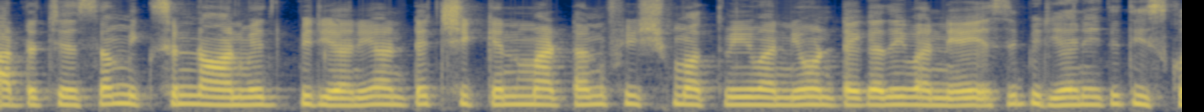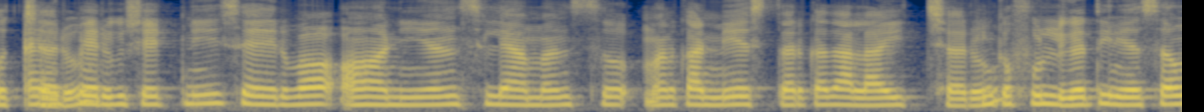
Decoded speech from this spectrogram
ఆర్డర్ చేసాం. మిక్స్డ్ నాన్ వెజ్ బిర్యానీ అంటే చికెన్ మటన్ ఫిష్ మొత్తం ఇవన్నీ ఉంటాయి కదా. ఇవన్నీ వేసి బిర్యానీ అయితే తీసుకొచ్చారు. పెరుగు చట్నీ సేర్వా ఆనియన్స్ లెమన్స్ మనకు అన్ని ఇస్తారు కదా. అలా ఇచ్చారు. ఇంకా ఫుల్గా తినేసాం.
